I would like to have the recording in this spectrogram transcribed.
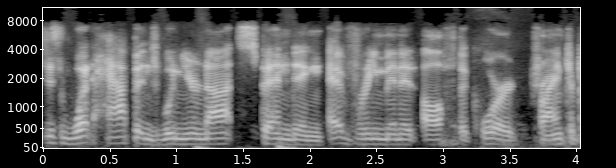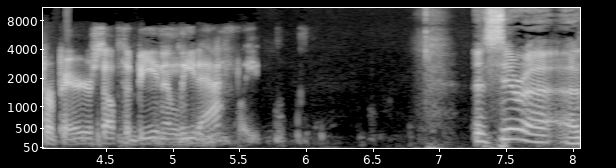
just what happens when you're not spending every minute off the court trying to prepare yourself to be an elite athlete. Is there a,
